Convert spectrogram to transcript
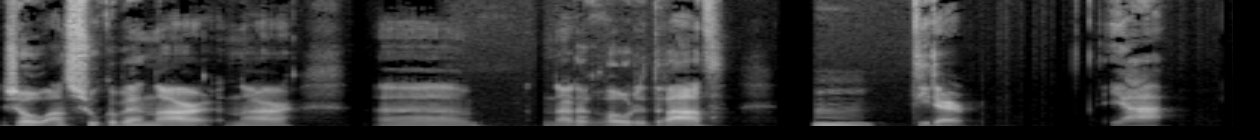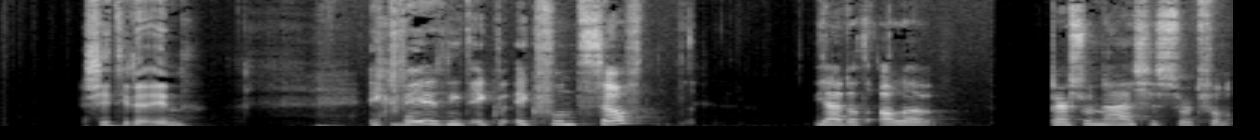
zo aan het zoeken bent naar, naar, eh, naar de rode draad. Mhm. Die er, ja, zit die erin? Ik weet het niet. Ik, ik vond zelf ja, dat alle personages soort van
